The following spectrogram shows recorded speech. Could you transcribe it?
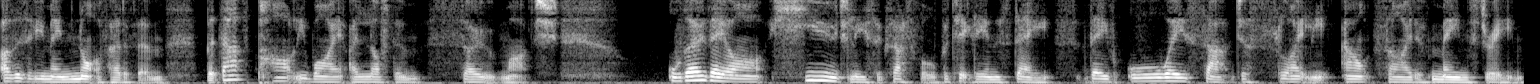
others of you may not have heard of them, but that's partly why I love them so much. Although they are hugely successful, particularly in the States, they've always sat just slightly outside of mainstream,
